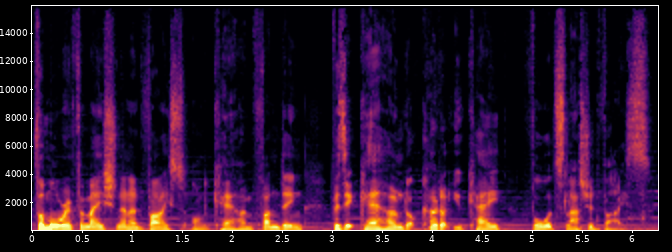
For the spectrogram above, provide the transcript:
For more information and advice on care home funding, visit carehome.co.uk forward slash advice.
